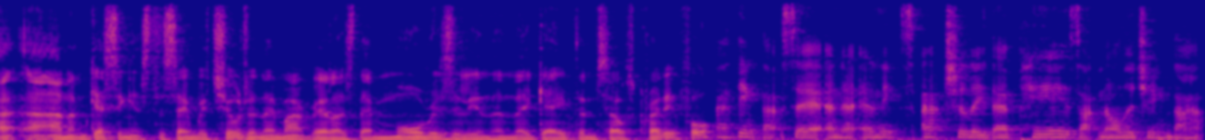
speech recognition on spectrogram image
and I'm guessing it's the same with children. They might realise they're more resilient than they gave themselves credit for. I think that's it, and and it's actually their peers acknowledging that,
